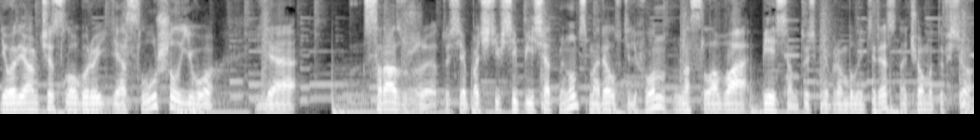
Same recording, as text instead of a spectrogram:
и вот я вам честно слово говорю, я слушал его, я сразу же, то есть я почти все 50 минут смотрел в телефон на слова песен, то есть мне прям было интересно, о чем это все.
